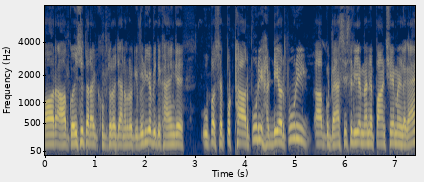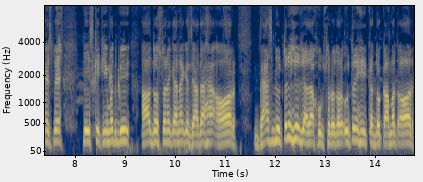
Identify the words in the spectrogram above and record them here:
और आपको इसी तरह के खूबसूरत जानवरों की वीडियो भी दिखाएँगे। ऊपर से पुट्ठा और पूरी हड्डी और पूरी आपको भैंस, इसलिए मैंने पाँच छः मिनट लगाए हैं इस पर कि इसकी कीमत भी, आप दोस्तों ने कहना है कि ज़्यादा है और भैंस भी उतनी ही ज़्यादा खूबसूरत और उतनी ही कद्दो कामत और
